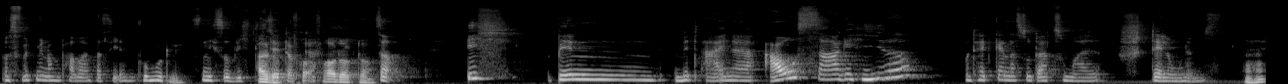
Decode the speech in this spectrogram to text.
Es wird mir noch ein paar Mal passieren. Vermutlich. Ist nicht so wichtig, Also, der Doktor. Frau, Frau Doktor. So, ich bin mit einer Aussage hier und hätte gern, dass du dazu mal Stellung nimmst. Mhm.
